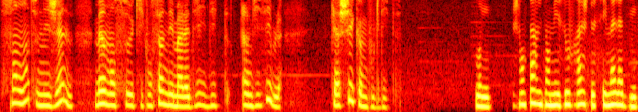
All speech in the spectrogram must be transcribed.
sans honte ni gêne, même en ce qui concerne les maladies dites invisibles, cachées comme vous le dites. Oui, j'en parle dans mes ouvrages de ces maladies.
